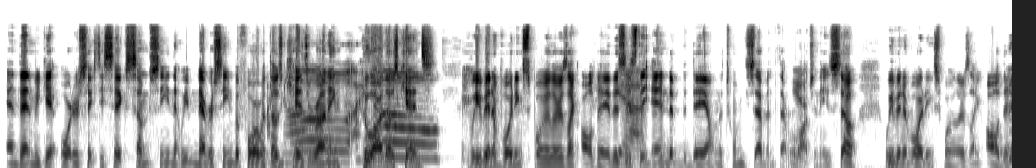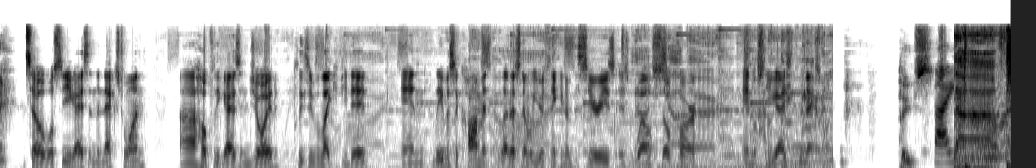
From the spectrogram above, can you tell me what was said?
and then we get Order sixty six, some scene that we've never seen before with those kids running. I Who are those kids? Know. We've been avoiding spoilers like all day. This is the end of the day on the 27th that we're Yeah. watching these. So we've been avoiding spoilers like all day. so we'll see you guys in the next one. Uh, hopefully you guys enjoyed. Please leave a like if you did. and leave us a comment. Let us know what you're thinking of the series as well so far. And we'll see you guys in the next one. Peace. Bye. Love,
